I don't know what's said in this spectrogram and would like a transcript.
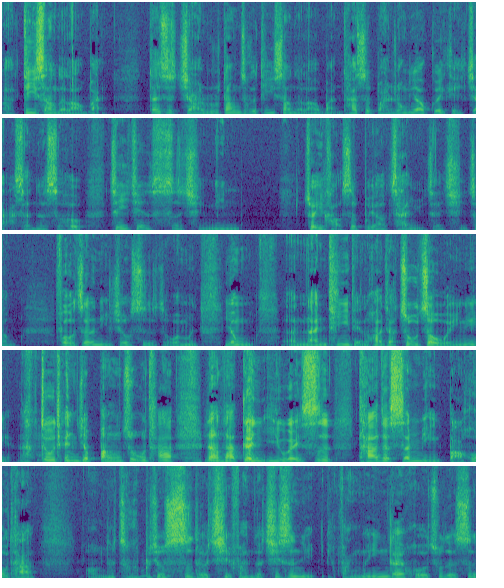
啊地上的老板。但是，假如当这个地上的老板他是把荣耀归给假神的时候，这一件事情你最好是不要参与在其中，否则你就是我们用呃难听一点的话叫助纣为虐，对不对？你就帮助他，让他更以为是他的神明保护他。哦，那这个不就适得其反的？其实你反而应该活出的是，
